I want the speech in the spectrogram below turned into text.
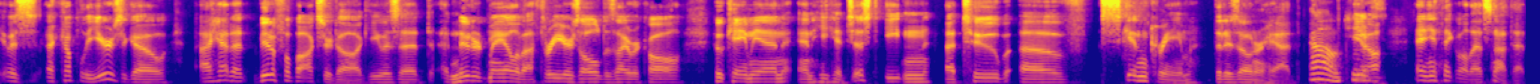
It was a couple of years ago. I had a beautiful boxer dog. He was a, a, neutered male, about three years old, as I recall, who came in and he had just eaten a tube of skin cream that his owner had. Oh, geez. You know, and you think, well, that's not that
